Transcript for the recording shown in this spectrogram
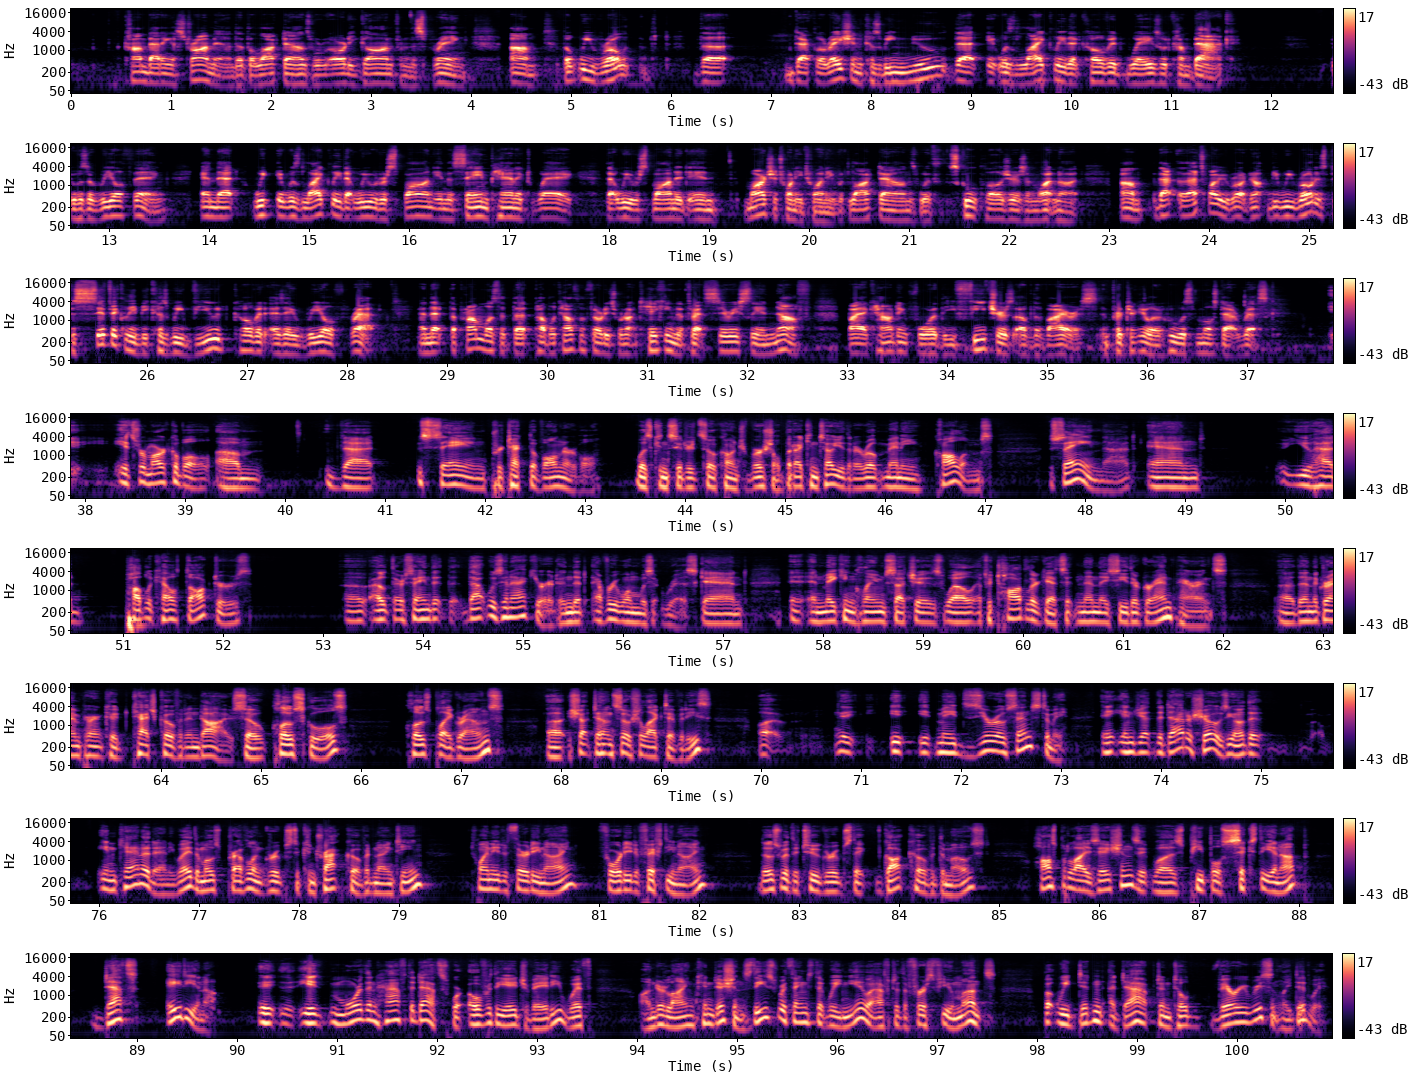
combating a straw man that the lockdowns were already gone from the spring um, but we wrote the declaration because we knew that it was likely that covid waves would come back it was a real thing, and that we, it was likely that we would respond in the same panicked way that we responded in March of 2020 with lockdowns, with school closures, and whatnot. Um, that, that's why we wrote it. We wrote it specifically because we viewed COVID as a real threat. And that the problem was that the public health authorities were not taking the threat seriously enough by accounting for the features of the virus, in particular, who was most at risk. It's remarkable um, that saying protect the vulnerable was considered so controversial. But I can tell you that I wrote many columns saying that, and you had public health doctors uh, out there saying that th- that was inaccurate and that everyone was at risk, and and making claims such as, well, if a toddler gets it and then they see their grandparents, uh, then the grandparent could catch COVID and die. So close schools, close playgrounds, uh, shut down social activities. It, it, it made zero sense to me. And, and yet the data shows, you know, that in Canada anyway, the most prevalent groups to contract COVID 19, 20 to 39, 40 to 59. Those were the two groups that got COVID the most. Hospitalizations, it was people 60 and up. Deaths, 80 and up. It, it, more than half the deaths were over the age of 80 with underlying conditions. These were things that we knew after the first few months, but we didn't adapt until very recently, did we?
